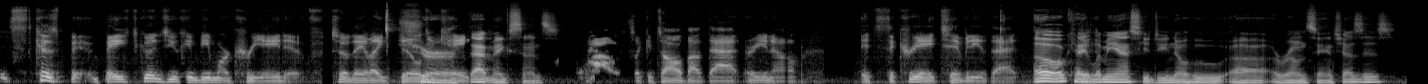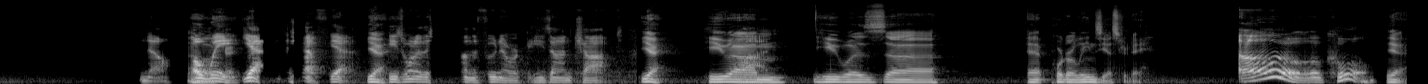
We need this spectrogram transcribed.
It's because b- baked goods you can be more creative, so they like build sure a cake that makes sense house. Like it's all about that, or you know, it's the creativity that. oh okay let me ask you do you know who uh Aaron Sanchez is No. Oh, Oh, wait, okay. yeah, he's a chef. Yeah, Yeah. he's one of the chefs on the Food Network. He's on Chopped. yeah he um he was uh at Port Orleans yesterday Oh, cool. yeah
